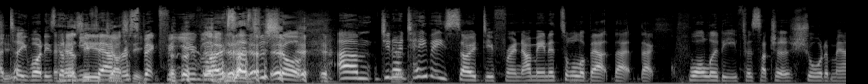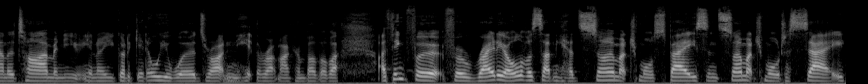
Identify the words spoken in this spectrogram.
I tell you what, he's got How's a newfound respect for you blokes, that's for sure. Um, do you know, TV's so different. I mean, it's all about that that quality for such a short amount of time, and you you know you've got to get all your words right and hit the right marker and blah blah blah. I think for for radio, all of a sudden he had so much more space and so much more to say.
